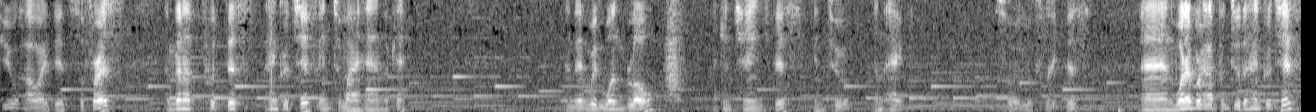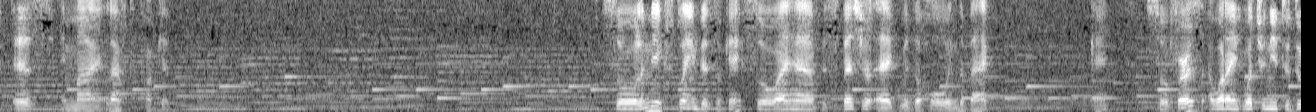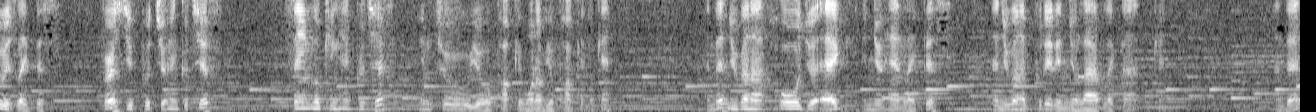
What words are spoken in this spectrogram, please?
to you how I did. So first, I'm gonna put this handkerchief into my hand, okay? And then with one blow, I can change this into an egg. So it looks like this. And whatever happened to the handkerchief is in my left pocket. So let me explain this, okay? So I have this special egg with the hole in the back. Okay. So first, what I what you need to do is like this. First, you put your handkerchief, same looking handkerchief, into your pocket, one of your pocket, okay? And then you're gonna hold your egg in your hand like this, and you're gonna put it in your lap like that, okay? And then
